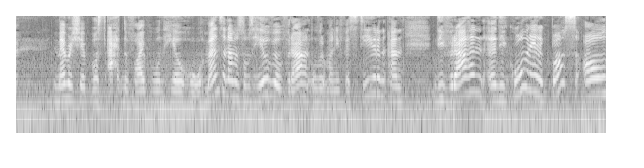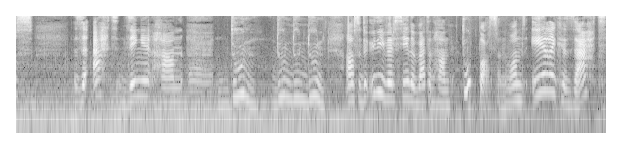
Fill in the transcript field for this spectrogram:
um, membership was het echt de vibe gewoon heel hoog. Mensen hebben soms heel veel vragen over het manifesteren. En die vragen uh, die komen eigenlijk pas als ze echt dingen gaan uh, doen doen, doen, doen. Als ze de universele wetten gaan toepassen. Want eerlijk gezegd,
